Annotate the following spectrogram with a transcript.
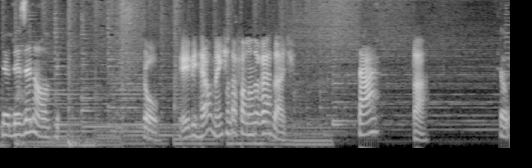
Deu 19, Show. Ele realmente tá falando a verdade. tá? Tá. Show.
